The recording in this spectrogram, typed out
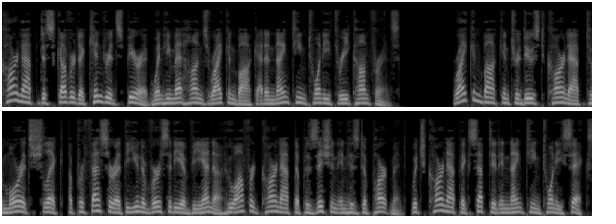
Carnap discovered a kindred spirit when he met Hans Reichenbach at a 1923 conference. Reichenbach introduced Carnap to Moritz Schlick, a professor at the University of Vienna who offered Carnap a position in his department, which Carnap accepted in 1926.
